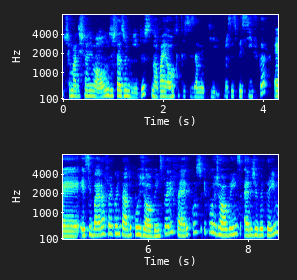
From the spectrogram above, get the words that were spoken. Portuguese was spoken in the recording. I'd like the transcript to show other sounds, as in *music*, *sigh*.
chamado Stonewall, nos Estados Unidos, Nova York, precisamente, para ser específica, é, esse bar era frequentado por jovens periféricos e por jovens LGBTI+.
